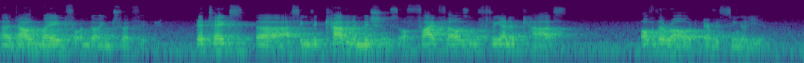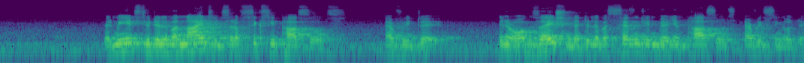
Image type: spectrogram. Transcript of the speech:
uh, don't wait for ongoing traffic. That takes, uh, I think, the carbon emissions of 5,300 cars off the road every single year. That means you deliver 90 instead of 60 parcels every day in an organization that delivers 17 million parcels every single day.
